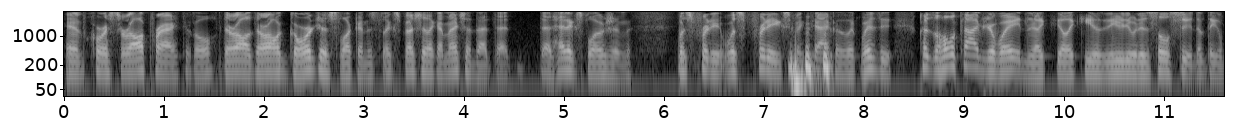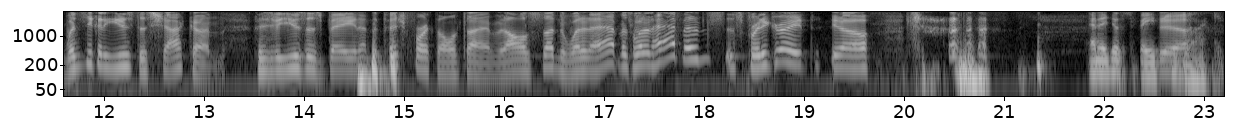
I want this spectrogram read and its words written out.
And of course, they're all practical. They're all they're all gorgeous looking. It's like, especially like I mentioned that that that head explosion was pretty was pretty spectacular. like when's he? Because the whole time you're waiting, like you're like he was, he was in his whole suit, and I'm thinking, when's he gonna use this shotgun? Because he's been using his bayonet and the pitchfork the whole time, and all of a sudden, when it happens, when it happens, it's pretty great, you know. and it just fades Yeah. to black.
